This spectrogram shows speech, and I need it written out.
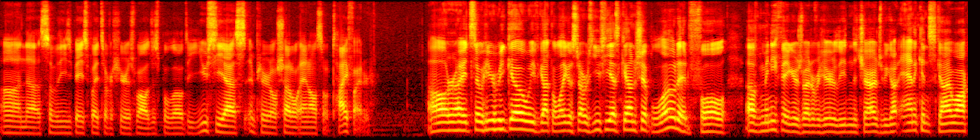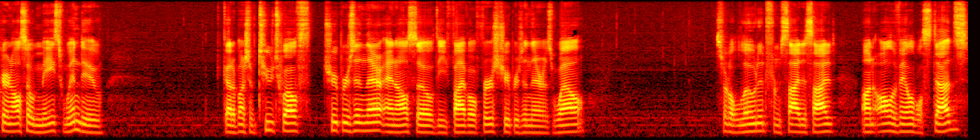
on uh, some of these base plates over here as well, just below the UCS Imperial Shuttle and also TIE Fighter. All right, so here we go. We've got the LEGO Star Wars UCS gunship loaded full of minifigures right over here leading the charge. We got Anakin Skywalker and also Mace Windu. Got a bunch of 212th troopers in there and also the 501st troopers in there as well. Sort of loaded from side to side on all available studs.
